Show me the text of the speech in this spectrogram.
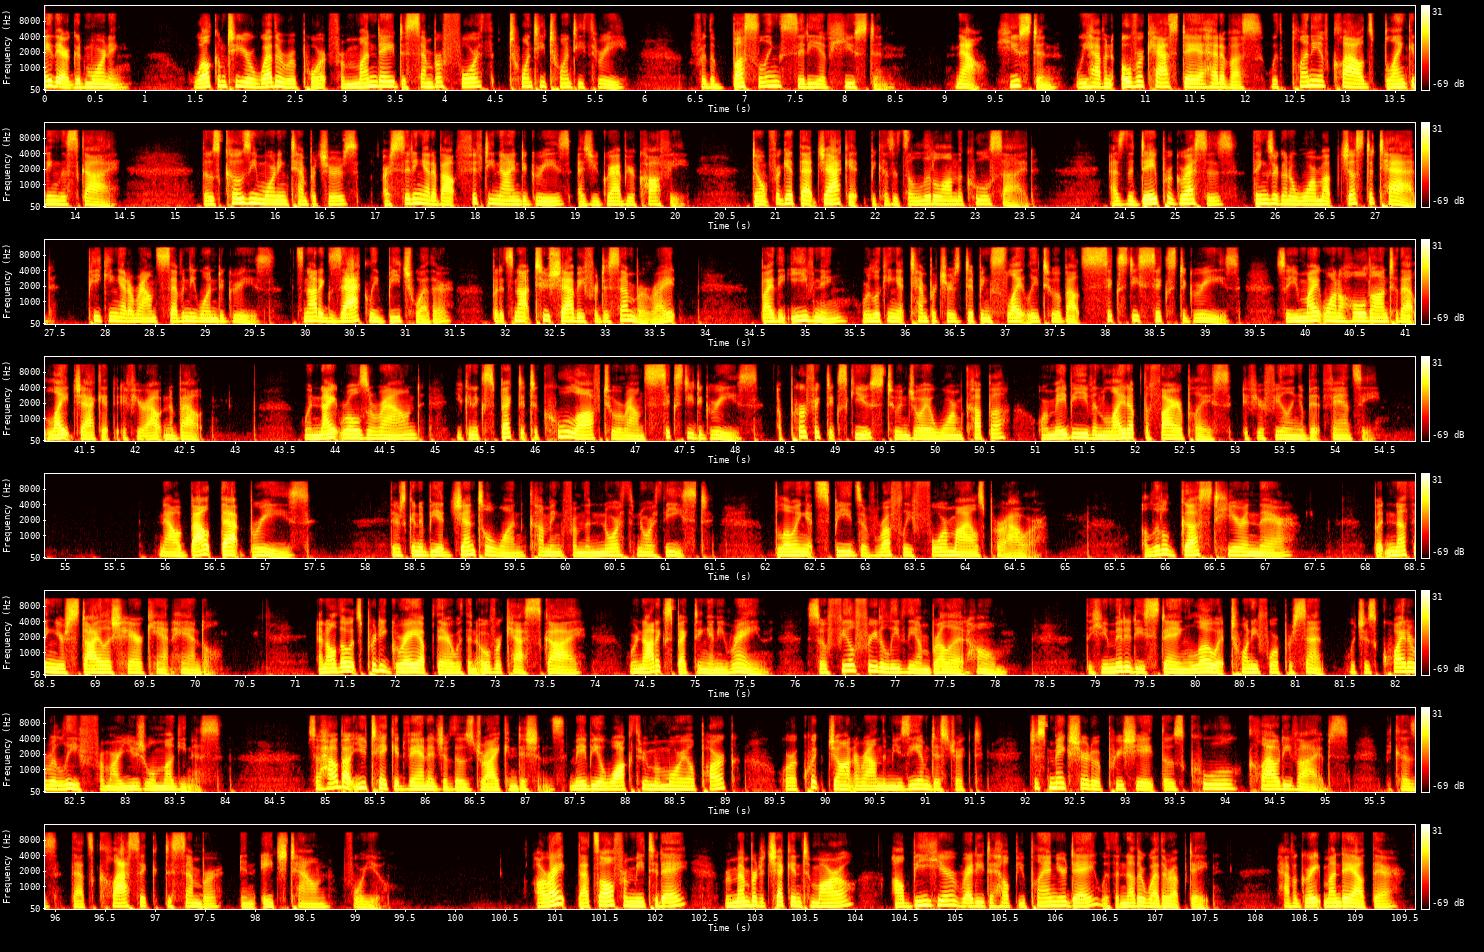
Hey there, good morning. Welcome to your weather report for Monday, December 4th, 2023, for the bustling city of Houston. Now, Houston, we have an overcast day ahead of us with plenty of clouds blanketing the sky. Those cozy morning temperatures are sitting at about 59 degrees as you grab your coffee. Don't forget that jacket because it's a little on the cool side. As the day progresses, things are going to warm up just a tad, peaking at around 71 degrees. It's not exactly beach weather, but it's not too shabby for December, right? By the evening, we're looking at temperatures dipping slightly to about 66 degrees, so you might want to hold on to that light jacket if you're out and about. When night rolls around, you can expect it to cool off to around 60 degrees, a perfect excuse to enjoy a warm cuppa or maybe even light up the fireplace if you're feeling a bit fancy. Now, about that breeze, there's going to be a gentle one coming from the north northeast, blowing at speeds of roughly 4 miles per hour. A little gust here and there, but nothing your stylish hair can't handle. And although it's pretty gray up there with an overcast sky, we're not expecting any rain, so feel free to leave the umbrella at home. The humidity's staying low at 24%, which is quite a relief from our usual mugginess. So, how about you take advantage of those dry conditions? Maybe a walk through Memorial Park or a quick jaunt around the museum district. Just make sure to appreciate those cool, cloudy vibes because that's classic December in H Town for you. All right, that's all from me today. Remember to check in tomorrow. I'll be here ready to help you plan your day with another weather update. Have a great Monday out there.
